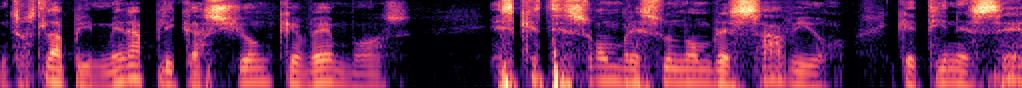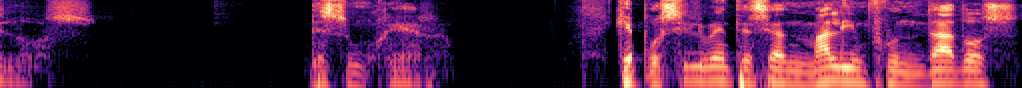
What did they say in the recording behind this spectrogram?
Entonces la primera aplicación que vemos es que este hombre es un hombre sabio que tiene celos de su mujer, que posiblemente sean mal infundados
